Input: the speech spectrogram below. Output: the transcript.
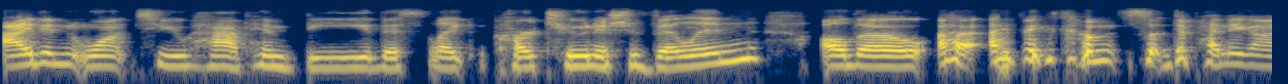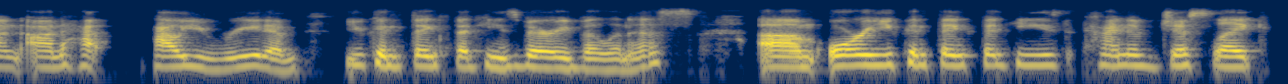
i didn't want to have him be this like cartoonish villain. Although uh, i think some depending on on how, how you read him you can think that he's very villainous. Um or you can think that he's kind of just like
